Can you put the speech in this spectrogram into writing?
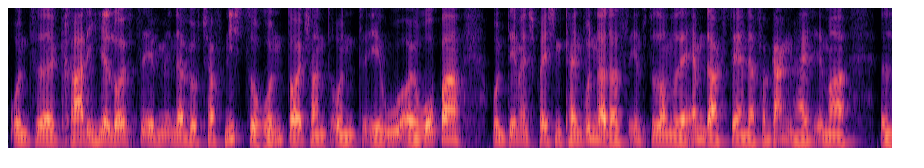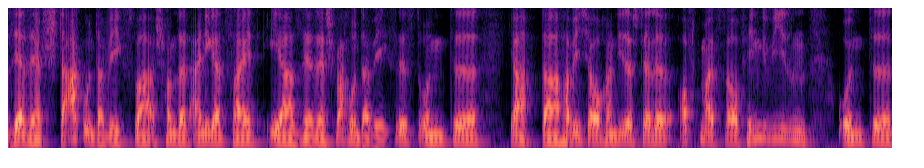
Und äh, gerade hier läuft es eben in der Wirtschaft nicht so rund, Deutschland und EU, Europa. Und dementsprechend kein Wunder, dass insbesondere der MDAX, der in der Vergangenheit immer sehr, sehr stark unterwegs war, schon seit einiger Zeit eher sehr, sehr schwach unterwegs ist. Und äh, ja, da habe ich auch an dieser Stelle oftmals darauf hingewiesen und äh,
